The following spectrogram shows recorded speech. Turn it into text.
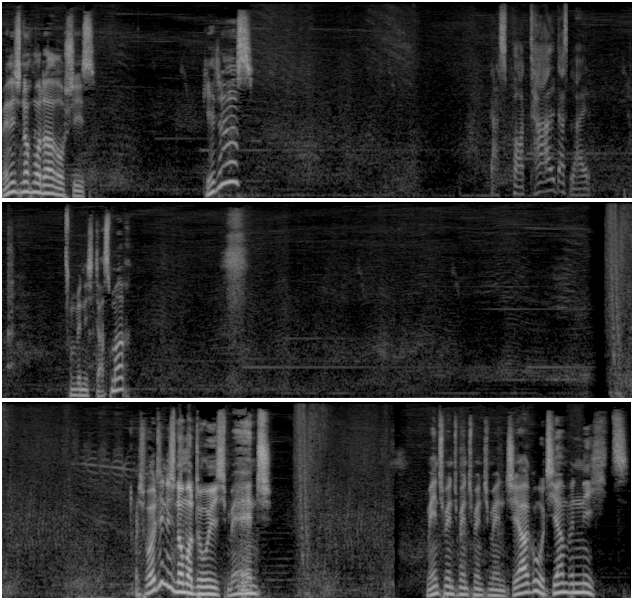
Wenn ich nochmal darauf schieß. Geht das? Das Portal, das leider. Und wenn ich das mache? Ich wollte hier nicht nochmal durch. Mensch. Mensch, Mensch, Mensch, Mensch, Mensch. Ja gut, hier haben wir nichts.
